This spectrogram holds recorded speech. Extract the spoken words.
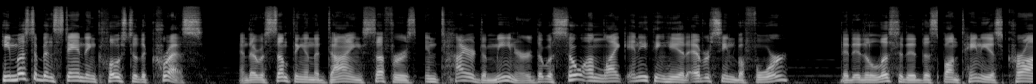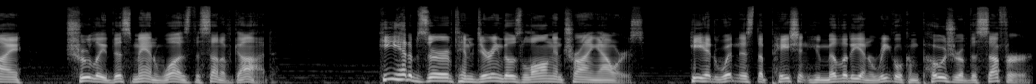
He must have been standing close to the cress, and there was something in the dying sufferer's entire demeanor that was so unlike anything he had ever seen before that it elicited the spontaneous cry, Truly, this man was the Son of God. He had observed him during those long and trying hours. He had witnessed the patient humility and regal composure of the sufferer.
